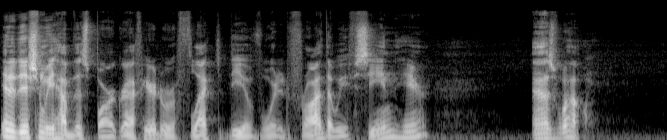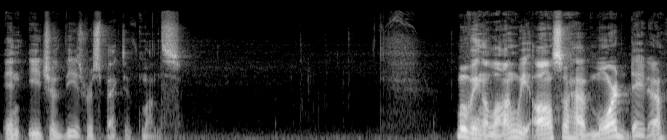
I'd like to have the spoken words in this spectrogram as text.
In addition, we have this bar graph here to reflect the avoided fraud that we've seen here as well in each of these respective months. Moving along, we also have more data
